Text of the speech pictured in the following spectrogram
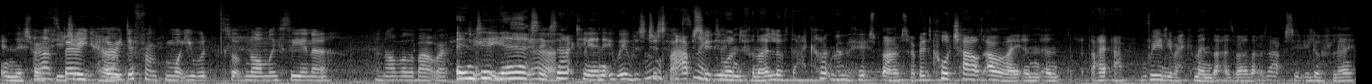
in this And that's refugee very camp. very different from what you would sort of normally see in a, a novel about refugees. Indeed, yes, yeah. exactly. And it, it was just absolutely wonderful. And I love that. I can't remember who it's by, I'm sorry, but it's called Child I, and, and I, I really recommend that as well. That was absolutely lovely.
